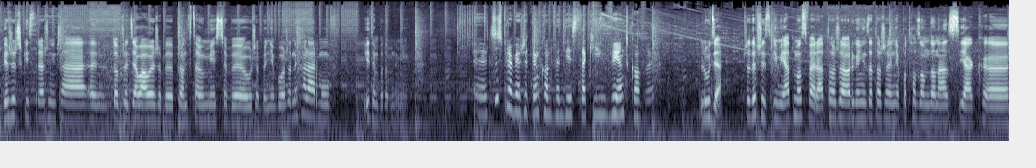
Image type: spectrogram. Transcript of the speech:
wieżyczki strażnicze e, dobrze działały, żeby prąd w całym mieście był, żeby nie było żadnych alarmów i tym podobnymi. E, Co sprawia, że ten konwent jest taki wyjątkowy? ludzie. Przede wszystkim i atmosfera. To, że organizatorzy nie podchodzą do nas jak e,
